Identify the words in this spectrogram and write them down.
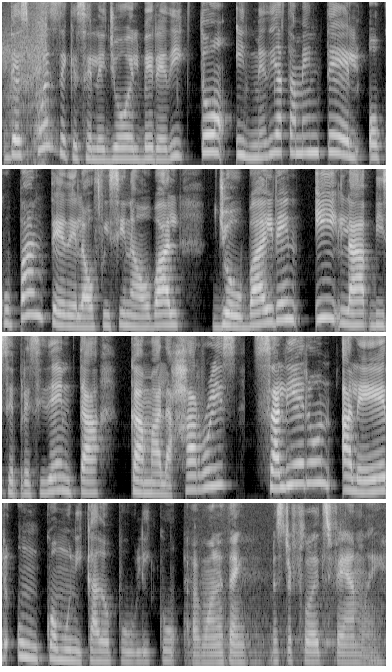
Después de que se leyó el veredicto, inmediatamente el ocupante de la oficina oval, Joe Biden, y la vicepresidenta Kamala Harris salieron a leer un comunicado público. I want to thank Mr. Floyd's family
